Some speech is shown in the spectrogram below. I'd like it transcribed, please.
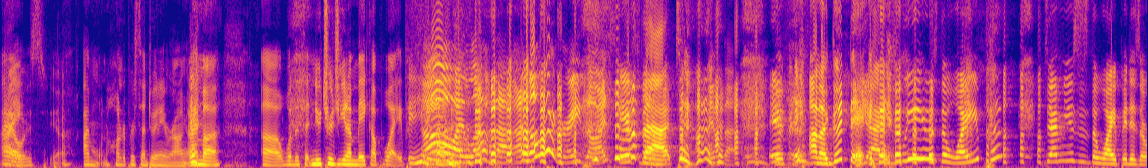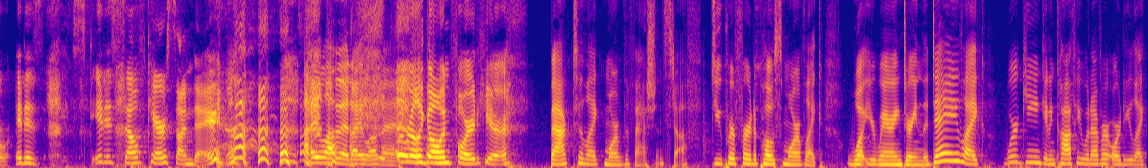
I, I- always, yeah. I'm 100% doing it wrong. I'm a, uh, what is it? Neutrogena makeup wipe. oh i love that I, those are great though I still If that. if that if, if On a good day. yeah, if we use the wipe, Dem uses the wipe. It is a, it is, it is self care Sunday. i love it i love it We're really going for it here. Back to like more of the fashion stuff. Do you prefer to post more of like what you're wearing during the day, like working, getting coffee, whatever, or do you like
